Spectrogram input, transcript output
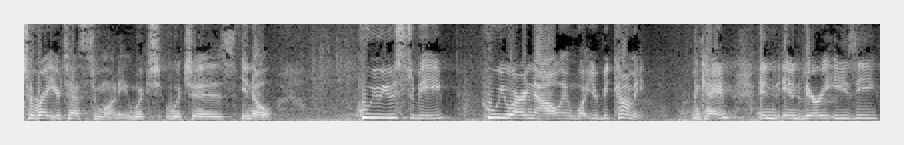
to write your testimony, which which is you know who you used to be, who you are now, and what you're becoming. Okay, in in very easy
